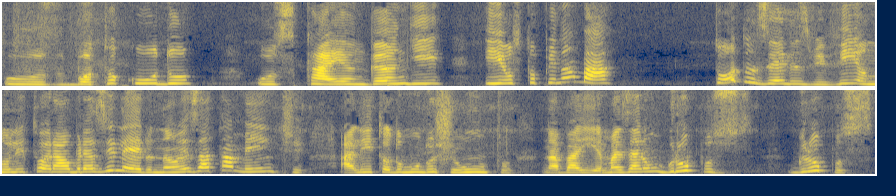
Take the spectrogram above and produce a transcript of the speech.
os Botocudo, os Caiangangue e os Tupinambá. Todos eles viviam no litoral brasileiro, não exatamente ali todo mundo junto na Bahia, mas eram grupos, grupos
